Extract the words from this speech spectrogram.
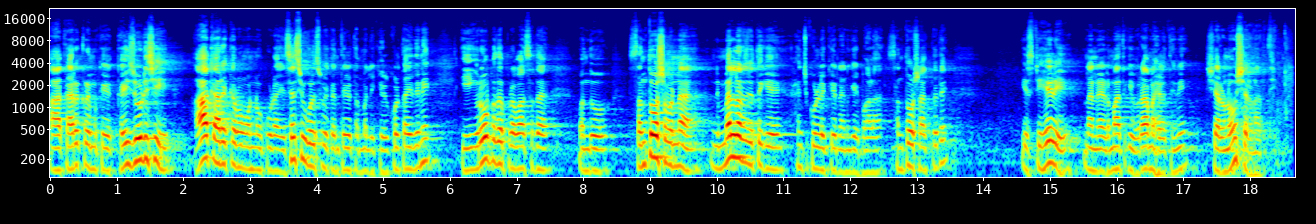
ಆ ಕಾರ್ಯಕ್ರಮಕ್ಕೆ ಕೈ ಜೋಡಿಸಿ ಆ ಕಾರ್ಯಕ್ರಮವನ್ನು ಕೂಡ ಯಶಸ್ವಿಗೊಳಿಸಬೇಕಂತೇಳಿ ತಮ್ಮಲ್ಲಿ ಕೇಳ್ಕೊಳ್ತಾ ಇದ್ದೀನಿ. ಈ ಯುರೋಪದ ಪ್ರವಾಸದ ಒಂದು ಸಂತೋಷವನ್ನು ನಿಮ್ಮೆಲ್ಲರ ಜೊತೆಗೆ ಹಂಚಿಕೊಳ್ಳಿಕ್ಕೆ ನನಗೆ ಭಾಳ ಸಂತೋಷ ಆಗ್ತದೆ. ಇಷ್ಟು ಹೇಳಿ ನಾನು ಎರಡು ಮಾತಿಗೆ ವಿರಾಮ ಹೇಳ್ತೀನಿ. ಶರಣೋ ಶರಣಾರ್ಥಿ.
